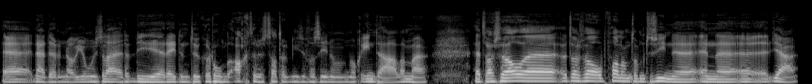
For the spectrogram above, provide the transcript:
nou, de Renault jongens die reden natuurlijk een ronde achter, dus dat had ook niet zoveel zin om hem nog in te halen. Maar het was wel, het was wel opvallend om te zien. Uh, en uh, ja,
